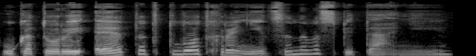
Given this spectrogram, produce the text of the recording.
у которой этот плод хранится на воспитании.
